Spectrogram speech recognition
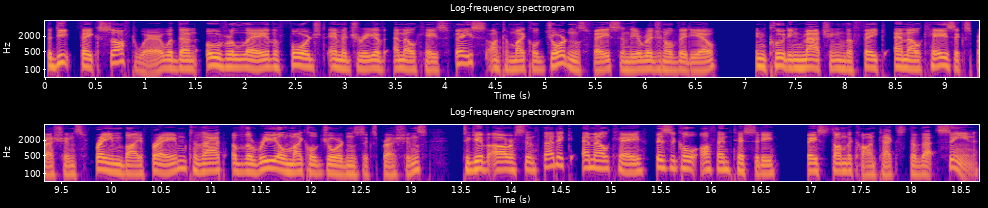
The deepfake software would then overlay the forged imagery of MLK's face onto Michael Jordan's face in the original video, including matching the fake MLK's expressions frame by frame to that of the real Michael Jordan's expressions to give our synthetic MLK physical authenticity based on the context of that scene.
